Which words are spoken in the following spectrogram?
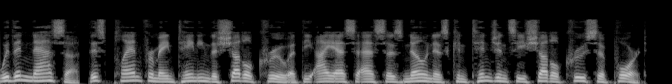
Within NASA, this plan for maintaining the shuttle crew at the ISS is known as Contingency Shuttle Crew Support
